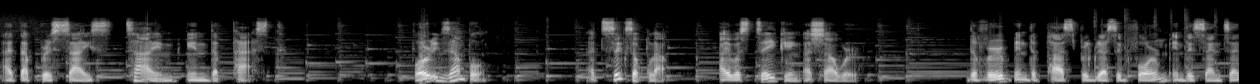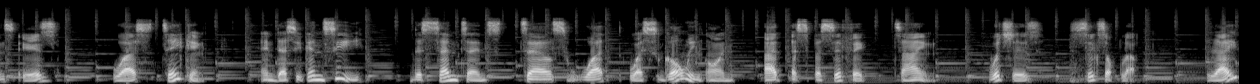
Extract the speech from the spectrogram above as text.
at a precise time in the past. For example, at 6 o'clock, I was taking a shower. The verb in the past progressive form in this sentence is was taking. And as you can see, the sentence tells what was going on at a specific time, which is 6 o'clock, right?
